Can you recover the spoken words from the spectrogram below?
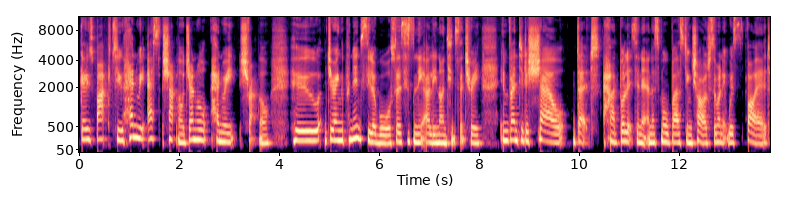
goes back to Henry S. Shrapnel, General Henry Shrapnel, who during the Peninsular War, so this is in the early 19th century, invented a shell that had bullets in it and a small bursting charge. So when it was fired,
